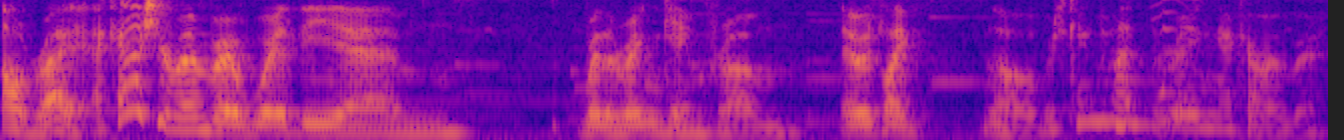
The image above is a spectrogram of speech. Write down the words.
Oh right, I can't actually remember where the um, where the ring came from. It was like no, which kingdom had the ring? I can't remember.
